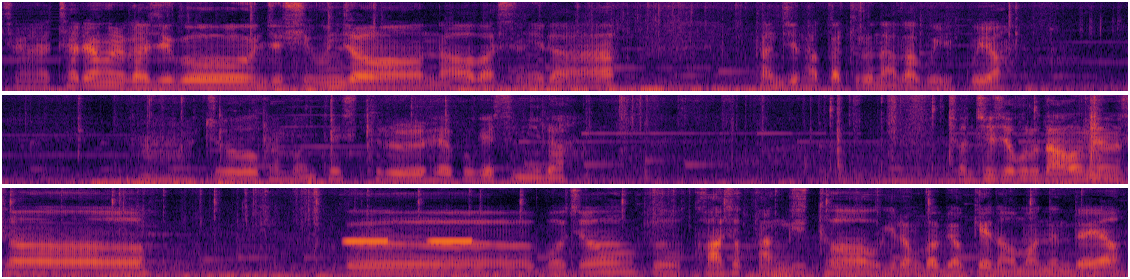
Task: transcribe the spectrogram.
자, 차량을 가지고 이제 시운전 나와봤습니다. 단지 바깥으로 나가고 있고요. 어, 쭉 한번 테스트를 해 보겠습니다. 전체적으로 나오면서 그 뭐죠? 그 과속 방지턱 이런 거 몇 개 넘었는데요.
